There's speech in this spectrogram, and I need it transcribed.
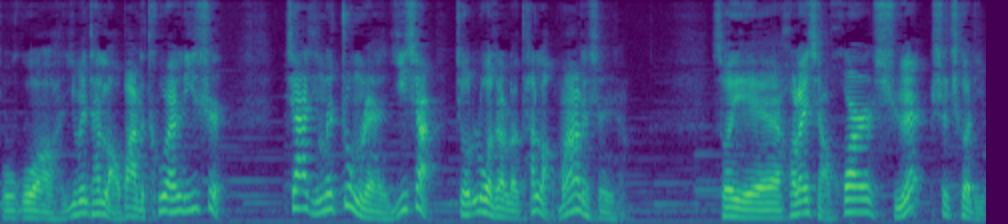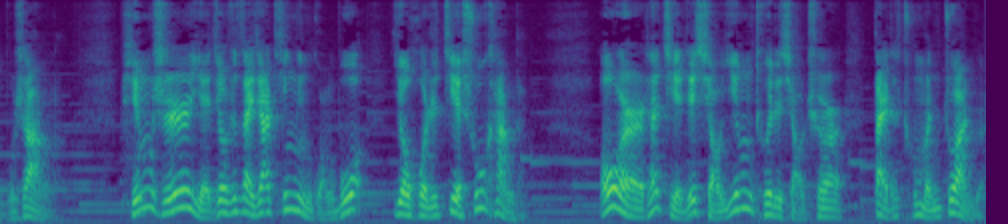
不过，因为他老爸的突然离世，家庭的重任一下就落到了他老妈的身上，所以后来小花儿学是彻底不上了。平时也就是在家听听广播，又或者借书看看。偶尔他姐姐小英推着小车带他出门转转，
